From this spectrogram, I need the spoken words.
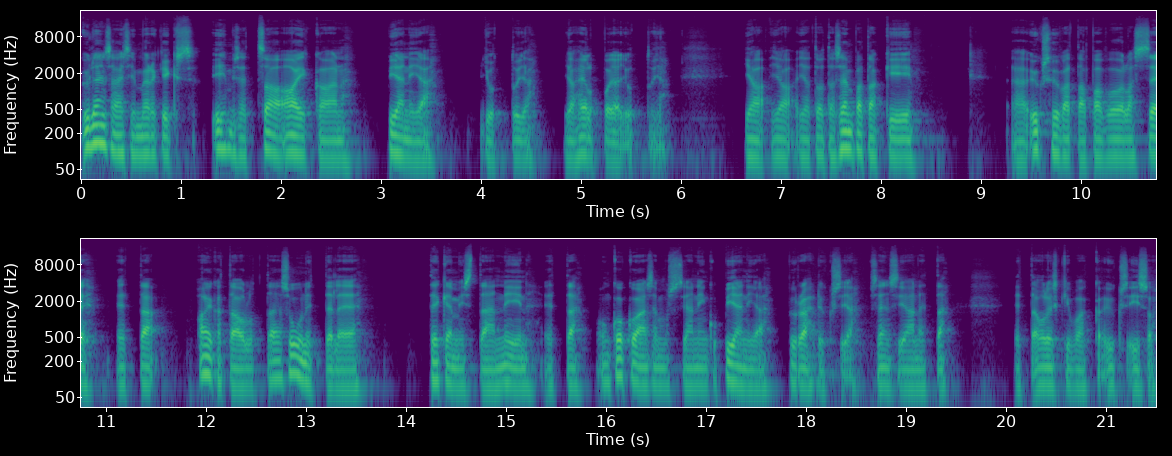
Yleensä esimerkiksi ihmiset saa aikaan pieniä juttuja ja helppoja juttuja. Ja, ja, ja tota, senpä takia Yksi hyvä tapa voi olla se, että aikatauluttaa ja suunnittelee tekemistään niin, että on koko ajan semmoisia niin pieniä pyrähdyksiä sen sijaan, että, että olisikin vaikka yksi iso.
